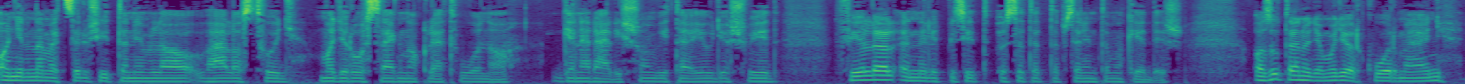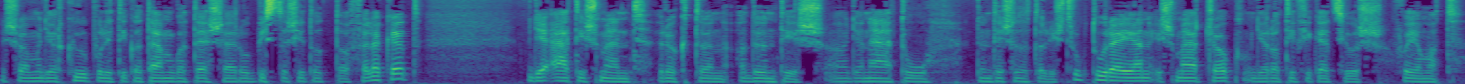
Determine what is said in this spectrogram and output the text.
annyira nem egyszerűsíteném le a választ, hogy Magyarországnak lett volna generálisan vitája ugye a svéd féllel, ennél egy picit összetettebb szerintem a kérdés. Azután, hogy a magyar kormány és a magyar külpolitika támogatásáról biztosította a feleket, ugye át is ment rögtön a döntés, ugye a NATO döntéshozatali struktúráján, és már csak ugye a ratifikációs folyamat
